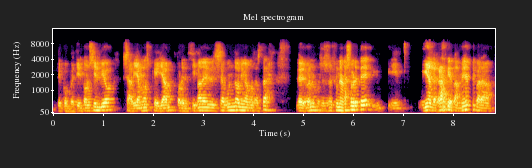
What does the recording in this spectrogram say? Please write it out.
de competir con Silvio, sabíamos que ya por encima del segundo no íbamos a estar. Entonces, bueno, pues eso es una suerte y, y una desgracia también para,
